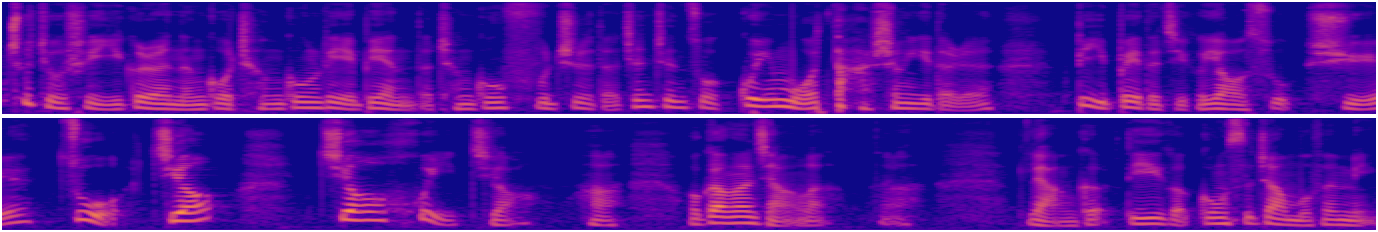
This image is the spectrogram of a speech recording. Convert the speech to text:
这就是一个人能够成功裂变的、成功复制的、真正做规模大生意的人必备的几个要素：学做教，教会教。哈，我刚刚讲了啊，两个，第一个公司账目分明，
